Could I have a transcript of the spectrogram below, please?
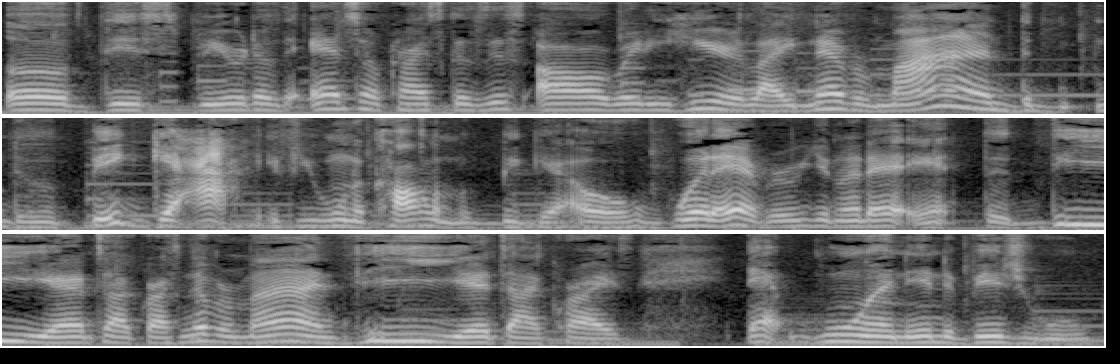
of this spirit of the Antichrist because it's already here. Like, never mind the, the big guy, if you want to call him a big guy or whatever, you know, that the, the Antichrist. Never mind the Antichrist, that one individual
